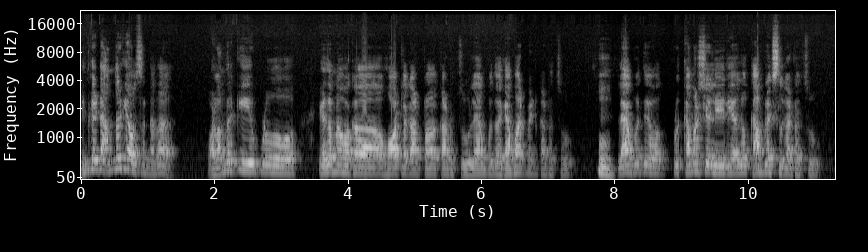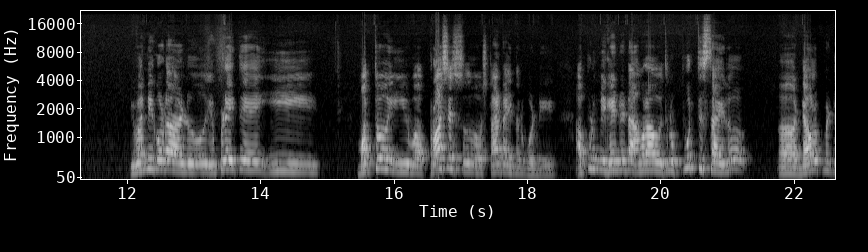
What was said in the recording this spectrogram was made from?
ఎందుకంటే అందరికీ అవసరం కదా. వాళ్ళందరికీ ఇప్పుడు ఏదన్నా ఒక హోటల్ కట్ట కట్టచ్చు లేకపోతే ఒక అపార్ట్మెంట్ కట్టచ్చు లేకపోతే ఇప్పుడు కమర్షియల్ ఏరియాలో కాంప్లెక్స్లు కట్టచ్చు. ఇవన్నీ కూడా వాళ్ళు ఎప్పుడైతే ఈ మొత్తం ఈ ప్రాసెస్ స్టార్ట్ అయిందనుకోండి అప్పుడు మీకు ఏంటంటే అమరావతిలో పూర్తి స్థాయిలో డెవలప్మెంట్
